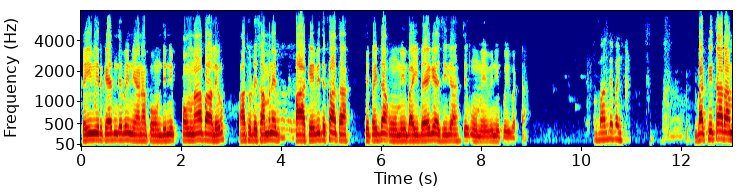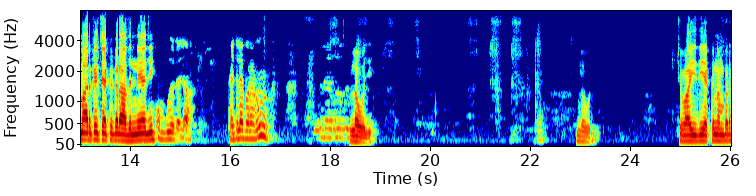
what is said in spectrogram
ਕਈ ਵੀਰ ਕਹਿ ਦਿੰਦੇ ਬਈ ਨਿਆਣਾ ਪਾਉਣ ਦੀ ਨਹੀਂ ਪਾਉਣਾ ਪਾ ਲਿਓ। ਆ ਤੁਹਾਡੇ ਸਾਹਮਣੇ ਪਾ ਕੇ ਵੀ ਦਿਖਾਤਾ ਤੇ ਪਹਿਲਾਂ ਉਵੇਂ ਬਾਈ ਬਹਿ ਗਿਆ ਸੀਗਾ ਤੇ ਉਵੇਂ ਵੀ ਨਹੀਂ ਕੋਈ ਵੱਟਾ। ਬੰਦੇ ਭਾਈ। ਬਾਕੀ ਧਾਰਾ ਮਾਰ ਕੇ ਚੈੱਕ ਕਰਾ ਦਿੰਨੇ ਆ ਜੀ। ਉਹ ਮੂਲੇ ਲੈ ਜਾ। ਖਿੱਚ ਲੈ ਪਰਾਂ ਨੂੰ। ਲਓ ਜੀ। ਲਓ ਜੀ। ਚਵਾਈ ਦੀ ਇੱਕ ਨੰਬਰ।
